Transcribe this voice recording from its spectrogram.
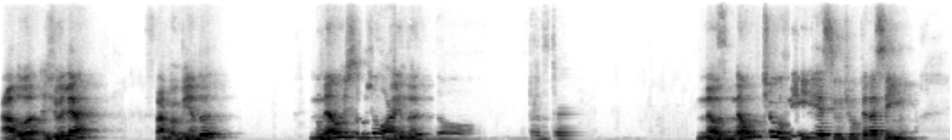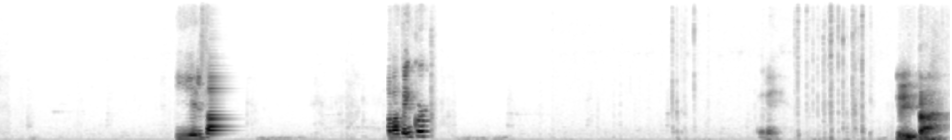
Alô, Júlia? Está me ouvindo? Não estou te ouvindo. Do produtor. Não, não te ouvi esse último pedacinho. E ele tá... tava até incorporado. Peraí. Eita.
